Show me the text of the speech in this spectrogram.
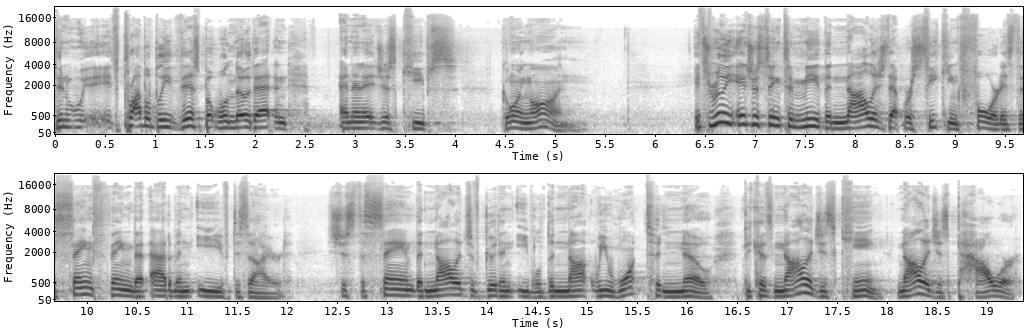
then we, it's probably this, but we'll know that, and, and then it just keeps going on. It's really interesting to me the knowledge that we're seeking for is the same thing that Adam and Eve desired. It's just the same, the knowledge of good and evil. The not, we want to know because knowledge is king, knowledge is power.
